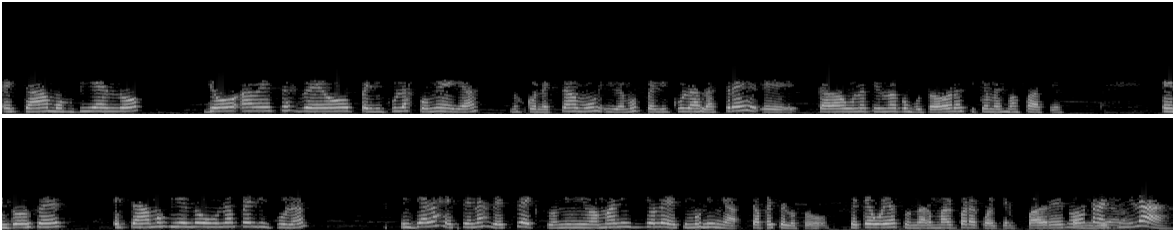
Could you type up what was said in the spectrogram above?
estábamos viendo, yo a veces veo películas con ellas, nos conectamos y vemos películas las tres, eh, cada una tiene una computadora, así que me es más fácil. Entonces, estábamos viendo una película y ya las escenas de sexo, ni mi mamá ni yo le decimos, niña, tápese los ojos. Sé que voy a sonar mal para cualquier padre de no, tranquila.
